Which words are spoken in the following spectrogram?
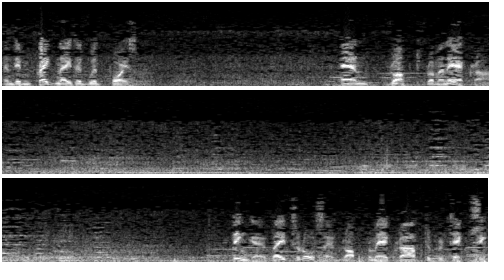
and impregnated with poison. And dropped from an aircraft. Dingo baits are also dropped from aircraft to protect sheep.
